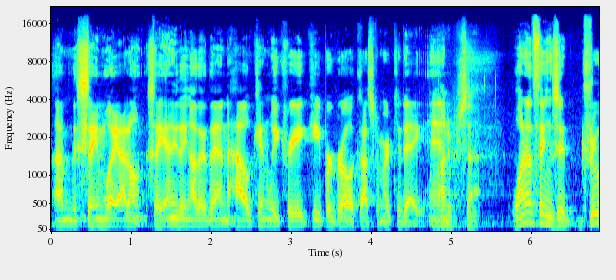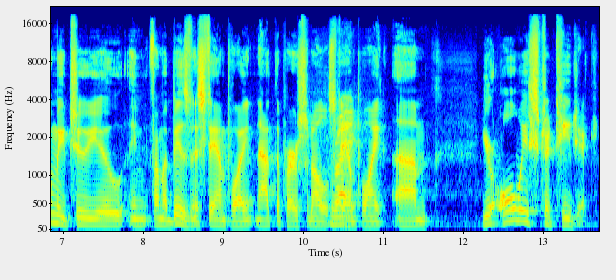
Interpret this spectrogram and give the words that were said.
I'm the same way. I don't say anything other than how can we create, keep, or grow a customer today. And 100%. One of the things that drew me to you, in, from a business standpoint, not the personal standpoint, um, you're always strategic.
